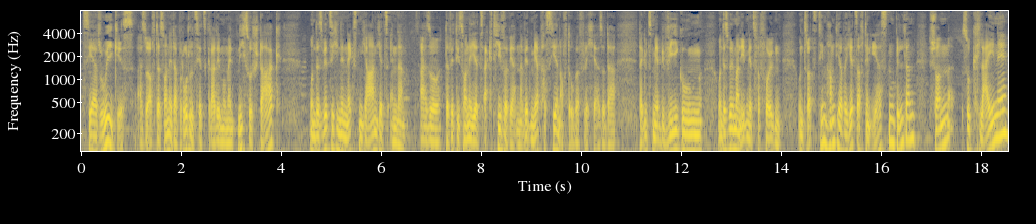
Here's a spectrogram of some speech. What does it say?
sehr ruhig ist. Also auf der Sonne, da brodelt es jetzt gerade im Moment nicht so stark. Und das wird sich in den nächsten Jahren jetzt ändern. Also da wird die Sonne jetzt aktiver werden, da wird mehr passieren auf der Oberfläche. Also da, da gibt es mehr Bewegung und das will man eben jetzt verfolgen. Und trotzdem haben die aber jetzt auf den ersten Bildern schon so kleine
